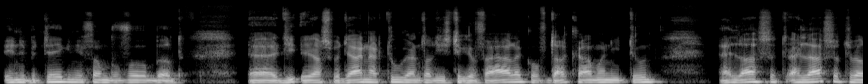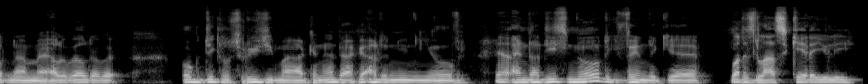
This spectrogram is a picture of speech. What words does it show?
in de betekenis van bijvoorbeeld, eh, die, als we daar naartoe gaan, dat is te gevaarlijk. Of dat gaan we niet doen. Hij luistert, hij luistert wel naar mij. Alhoewel dat we ook dikwijls ruzie maken. Hè? Daar gaat het nu niet over. Ja. En dat is nodig, vind ik. eh. Wat is de laatste keer dat jullie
